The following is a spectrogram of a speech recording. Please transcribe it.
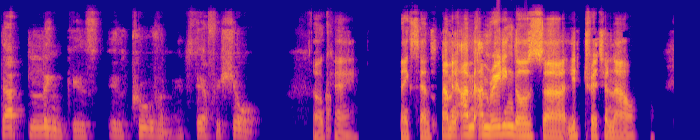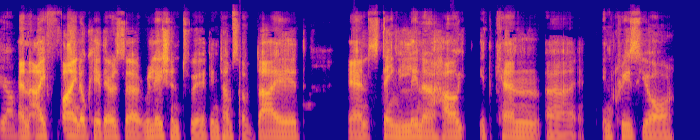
that link is is proven. It's there for sure. Okay, makes sense. I mean, I'm I'm reading those uh, literature now, Yeah. And I find, okay, there's a relation to it in terms of diet and staying leaner, how it can uh, increase your,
